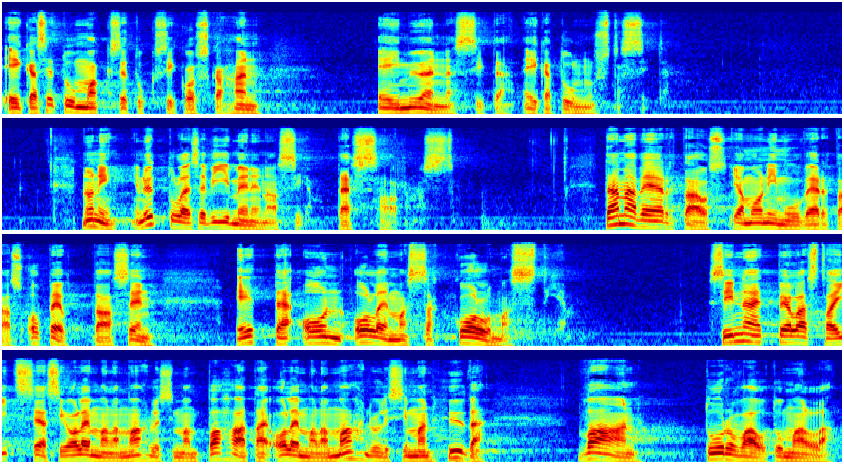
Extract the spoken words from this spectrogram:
eikä se tule maksetuksi, koska hän ei myönnä sitä eikä tunnusta sitä. No niin, ja nyt tulee se viimeinen asia tässä saarnassa. Tämä vertaus ja moni muu vertaus opettaa sen, että on olemassa kolmas tie. Sinä et pelasta itseäsi olemalla mahdollisimman paha tai olemalla mahdollisimman hyvä, vaan turvautumalla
